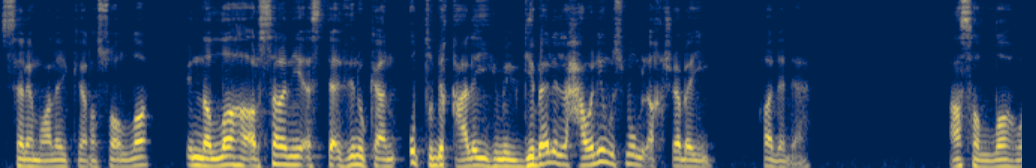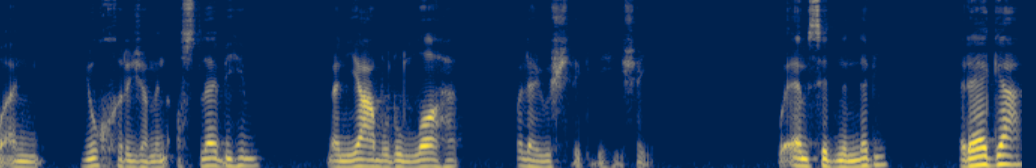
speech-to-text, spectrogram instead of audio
السلام عليك يا رسول الله. إن الله أرسلني أستأذنك أن أطبق عليهم الجبال اللي حواليهم اسمهم الأخشبين. قال لا. عسى الله أن يخرج من أصلابهم من يعبد الله ولا يشرك به شيئا. وقام سيدنا النبي راجع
